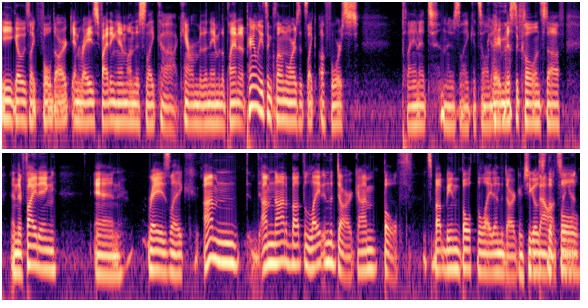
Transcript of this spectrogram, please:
He goes like full dark and Rey's fighting him on this like uh, I can't remember the name of the planet. Apparently it's in Clone Wars. It's like a forced planet and there's like it's all Okay. very mystical and stuff. And they're fighting and Rey's like, I'm I'm not about the light and the dark. I'm both. It's about being both the light and the dark. And she goes the Balancing full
